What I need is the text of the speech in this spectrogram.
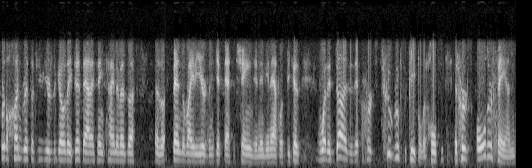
for the hundredth a few years ago. They did that I think kind of as a bend the right ears and get that to change in Indianapolis because what it does is it hurts two groups of people. It hurts it hurts older fans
